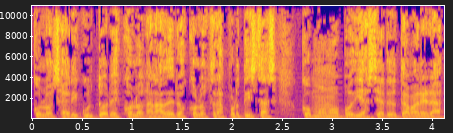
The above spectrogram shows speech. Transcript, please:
con los agricultores, con los ganaderos, con los transportistas, como no podía ser de otra manera.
